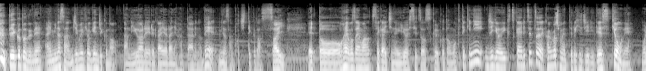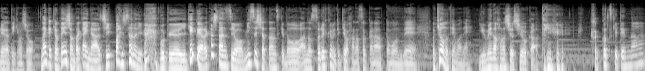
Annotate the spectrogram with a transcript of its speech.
ということでね、はい、皆さん自分表現塾のあの URL 概要欄に貼ってあるので皆さんポチってください。えっとおはようございます。世界一の医療施設を作ることを目的に事業をいくつかやりつつ看護師もやってるひじりです。今日もね盛り上がっていきましょう。なんか今日テンション高いな。失敗したのに 僕結構やらかしたんですよ。ミスしちゃったんですけどあのそれ含めて今日話そうかなと思うんで今日のテーマはね夢の話をしようかというかっこつけてんな。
